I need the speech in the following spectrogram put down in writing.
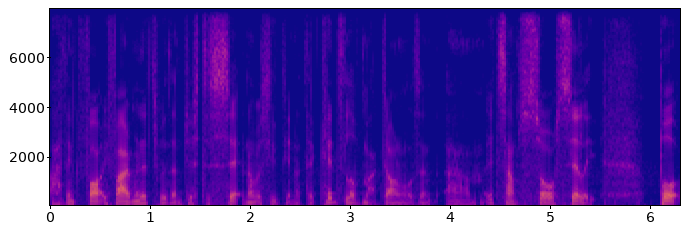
I think 45 minutes with them just to sit. And obviously you know the kids love McDonald's and um, it sounds so silly but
